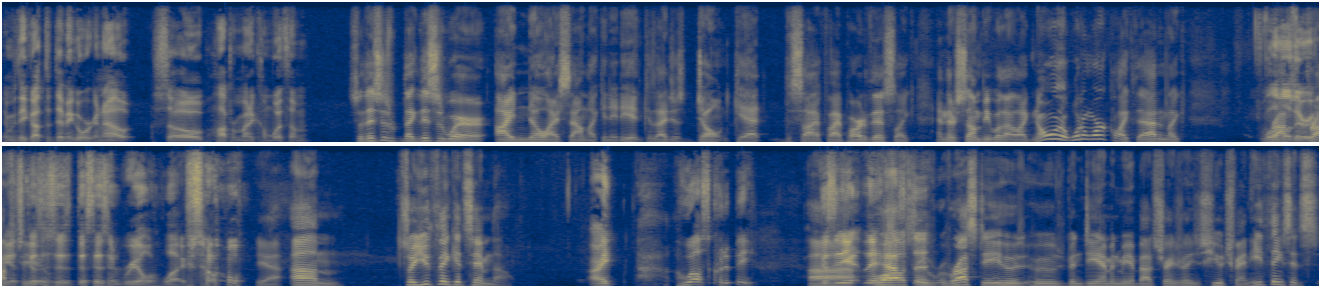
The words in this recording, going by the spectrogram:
I mean, they got the Demogorgon out, so Hopper might have come with them. So this is like this is where I know I sound like an idiot because I just don't get the sci-fi part of this. Like, and there's some people that are like, no, it wouldn't work like that, and like, Well, Props- no, there props he is because this is this isn't real life. So yeah. Um, so you think it's him though? I, who else could it be? Because Uh, they, they well, have see, to. Rusty, who's who's been DMing me about Stranger Things, he's a huge fan. He thinks it's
